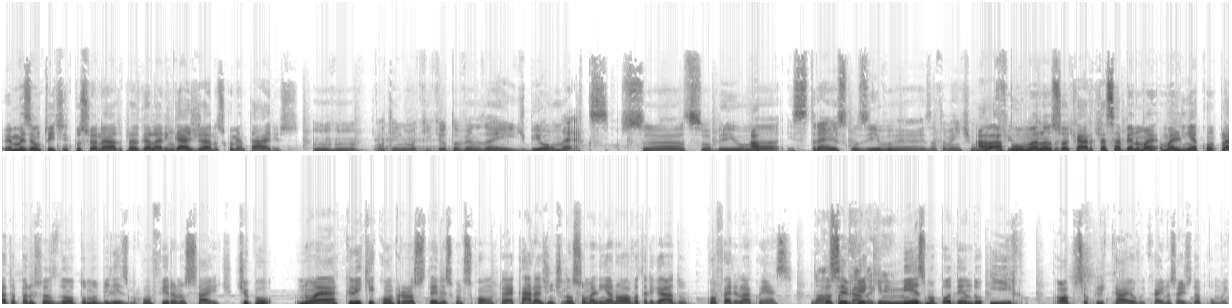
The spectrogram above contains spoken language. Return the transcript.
É, mas é um tweet impulsionado pra galera engajar nos comentários. Uhum. Ó, tem um aqui que eu tô vendo da HBO Max so- sobre uma estreia exclusiva, é, exatamente. um A, a Puma lançou, cara, tá sabendo uma, uma linha completa para os fãs do automobilismo. Confira no site. Tipo, não é clique e compra nosso tênis com desconto. É, cara, a gente lançou uma linha nova, tá ligado? Confere lá, conhece. Dá então você vê que aqui. mesmo podendo ir. Óbvio, se eu clicar, eu cair no site da Puma,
